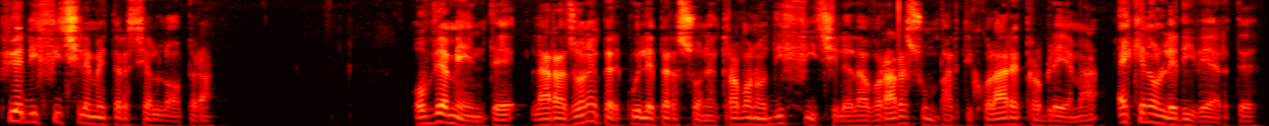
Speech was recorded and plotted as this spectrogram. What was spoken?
più è difficile mettersi all'opera. Ovviamente, la ragione per cui le persone trovano difficile lavorare su un particolare problema è che non le diverte.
